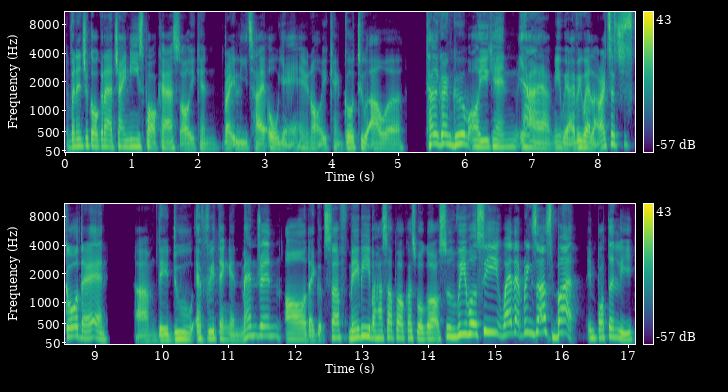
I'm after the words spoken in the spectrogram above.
The Financial Coconut Chinese podcast, or you can write Li Tai Oh Yeah, you know, or you can go to our Telegram group, or you can, yeah, yeah, I mean, we're everywhere, right? So just go there and um, they do everything in Mandarin, all that good stuff. Maybe Bahasa Podcast will go out soon. We will see where that brings us. But importantly,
